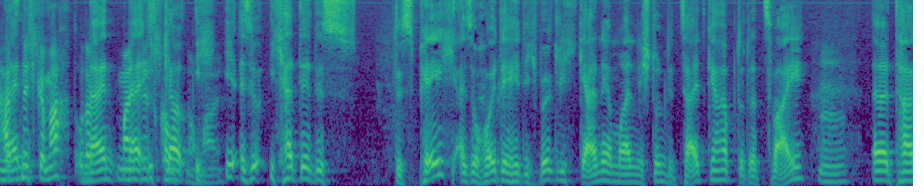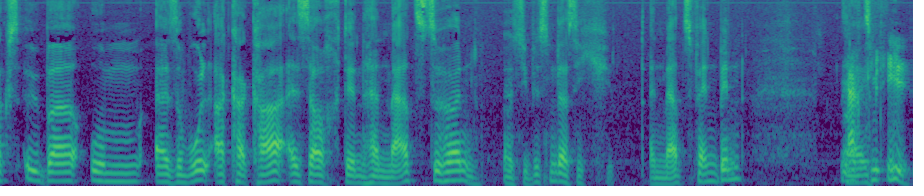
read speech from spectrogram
hat es nicht gemacht? Oder nein, nein, ich glaube, also ich hatte das, das Pech, also heute hätte ich wirklich gerne mal eine Stunde Zeit gehabt oder zwei. Mhm. Äh, tagsüber, um äh, sowohl AKK als auch den Herrn Merz zu hören. Äh, Sie wissen, dass ich ein Merz-Fan bin. Merz mit E.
